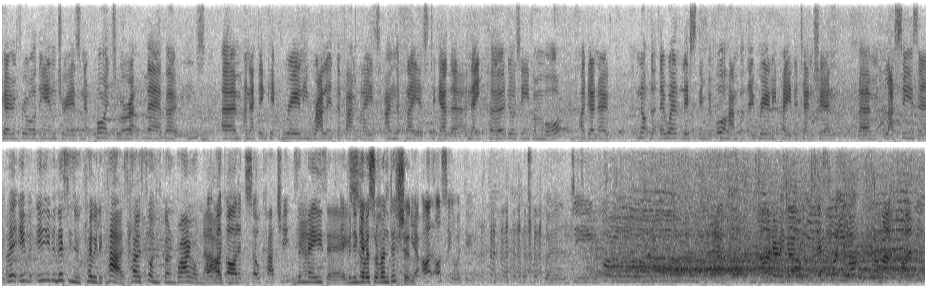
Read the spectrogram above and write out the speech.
going through all the injuries, and at points we were at bare bones. Um, and I think it really rallied the fan base and the players together, and they heard us even more. I don't know, not that they weren't listening beforehand, but they really paid attention um, last season. I mean, even, even listening to Cloé Lacasse, her song's gone viral now. Oh my god, it's so catchy. It's Yeah. amazing. Can you So give us a good. rendition? Yeah, I'll, I'll sing it with you. 24. Oh, here we go. This is what you want before a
